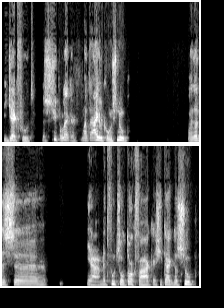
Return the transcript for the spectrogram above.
die jackfruit. Dat is super lekker, maar het is eigenlijk gewoon snoep. Maar dat is uh, ja, met voedsel toch vaak. Als je kijkt naar soep.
